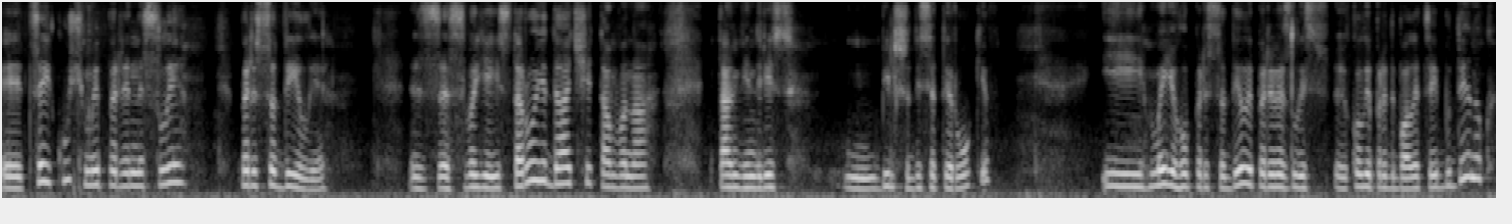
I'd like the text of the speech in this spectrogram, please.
Е, Цей кущ ми перенесли, пересадили з своєї старої дачі. Там, вона, там він ріс більше 10 років. І ми його пересадили, перевезли, коли придбали цей будинок,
